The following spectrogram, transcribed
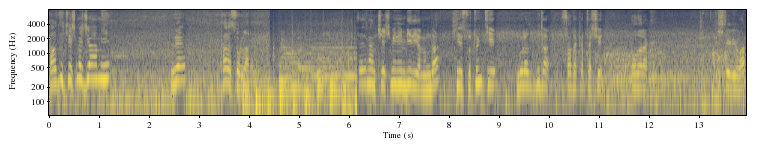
Kazlı Çeşme Camii ve Karasurları. Hemen çeşmenin bir yanında bir sütun ki burası, bu da sadaka taşı olarak işlevi var.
